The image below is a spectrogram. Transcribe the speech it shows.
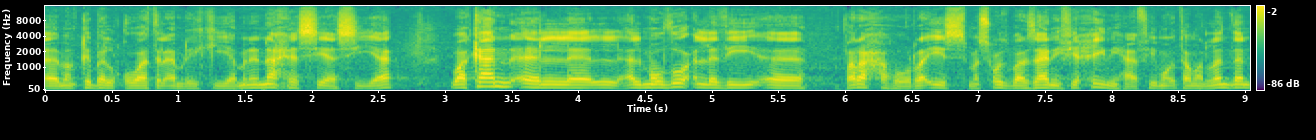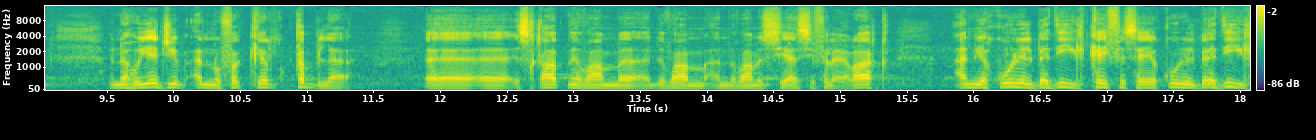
آه، من قبل القوات الأمريكية من الناحية السياسية. وكان الموضوع الذي آه، طرحه الرئيس مسعود بارزاني في حينها في مؤتمر لندن إنه يجب أن نفكر قبل إسقاط نظام نظام النظام السياسي في العراق أن يكون البديل كيف سيكون البديل؟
